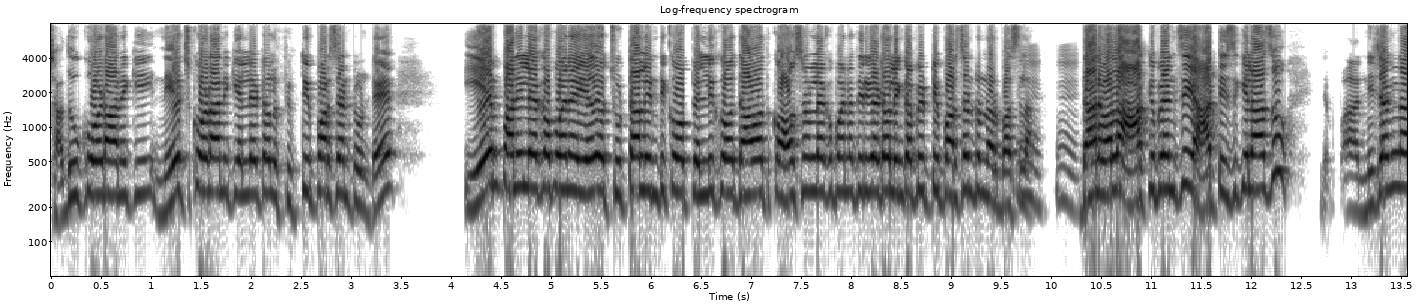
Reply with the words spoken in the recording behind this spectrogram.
చదువుకోవడానికి నేర్చుకోవడానికి వెళ్ళేటోళ్ళు ఫిఫ్టీ పర్సెంట్ ఉంటే ఏం పని లేకపోయినా ఏదో చుట్టాల ఇంటికో పెళ్ళికో దావత్కో అవసరం లేకపోయినా తిరిగేటోళ్ళు ఇంకా ఫిఫ్టీ పర్సెంట్ ఉన్నారు బస్సులో. దానివల్ల ఆక్యుపెన్సీ ఆర్టీసీకి లాసు ఆ, నిజంగా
